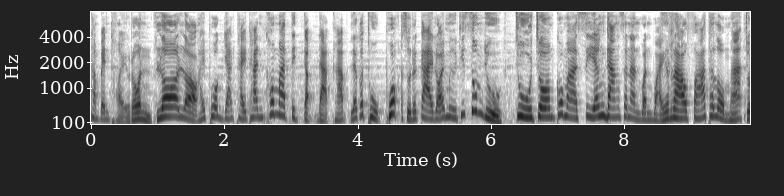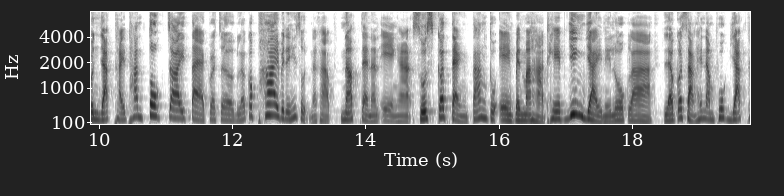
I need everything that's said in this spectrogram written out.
ทำเป็นถอยร่นล่อหลอกให้พวกยักษ์ไททันเข้ามาติดกับดักครับ แล้วก็ถูกพวกอสุรกายร้อยมือที่ซุ่มอยู่ จู่โจมเข้ามาเสียงดังสนั่นวันไหวราวฟ้าถล่มฮะจนยักษ์ไททันตกใจแตกกระเจิง แล้วก็พ่ายไปในที่สุดนะครับ นับแต่นั้นเองฮะซุสก็แต่งตั้งตัวเองเป็นมหาเทพยิ่งใหญ่ในโลกลาแล้วก็สั่งให้นำพวกยักษ์ไท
